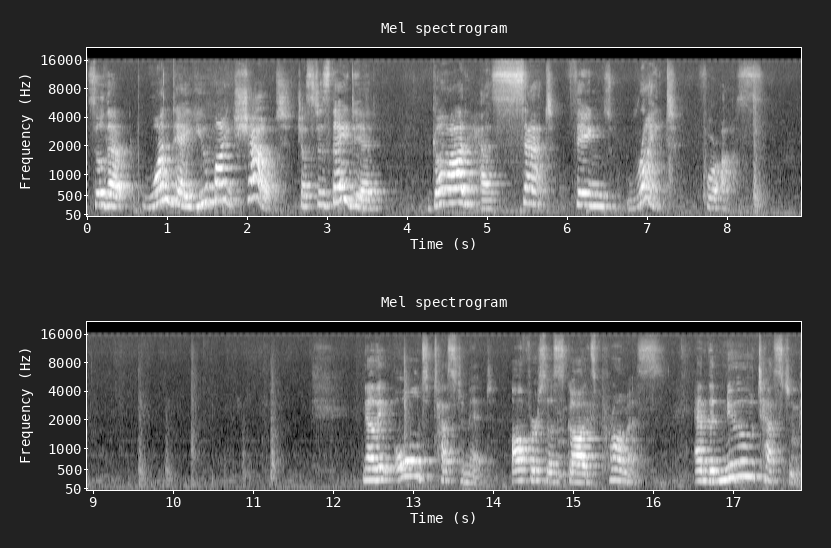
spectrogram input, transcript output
so that one day you might shout, just as they did, God has set things right for us. Now, the Old Testament offers us God's promise, and the New Testament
